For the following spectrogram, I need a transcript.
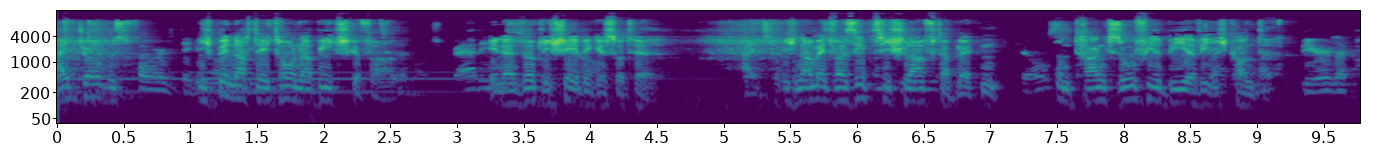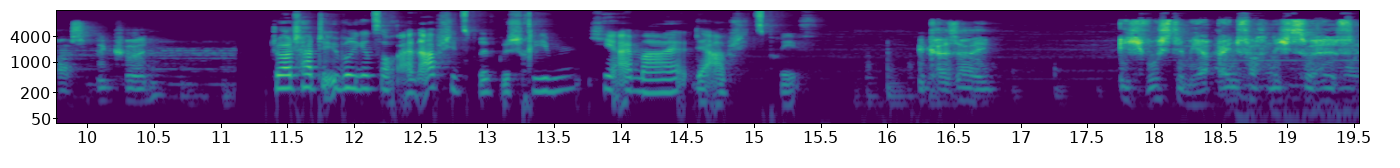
I drove as far as Daytona Ich bin nach Daytona Beach gefahren, in ein wirklich schäbiges Hotel. Ich nahm etwa 70 Schlaftabletten und trank so viel Bier, wie ich konnte. George hatte übrigens auch einen Abschiedsbrief geschrieben. Hier einmal der Abschiedsbrief. Ich wusste mir einfach nicht zu helfen.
